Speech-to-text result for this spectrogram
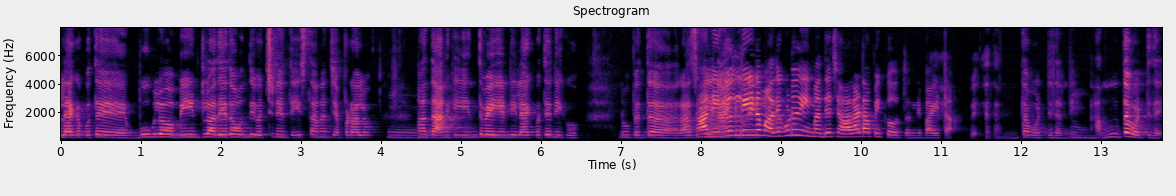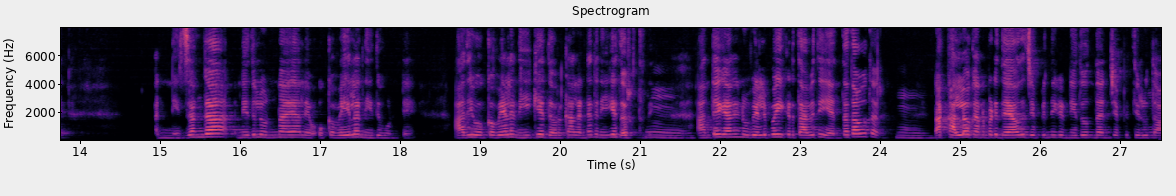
లేకపోతే భూమిలో మీ ఇంట్లో అదేదో ఉంది వచ్చి నేను తీస్తానని చెప్పడాలు. దానికి ఇంత వేయండి లేకపోతే నీకు నువ్వు పెద్ద రాజకీయ నిధులు. తీయడం అది కూడా ఈ మధ్య చాలా టాపిక్ అవుతుంది బయట. అదంతా వట్టిదండి. అంత వట్టిదే. నిజంగా నిధులు ఉన్నాయా లేవు? ఒకవేళ నిధి ఉంటే అది ఒకవేళ నీకే దొరకాలంటే అది నీకే దొరుకుతుంది. అంతేగాని నువ్వు వెళ్ళిపోయి ఇక్కడ తవ్వితే ఎంత ఉమ్, నా కల్లో కనబడి దేవత చెప్పింది ఇక్కడ నిధి ఉందని చెప్పి తిరుగుతా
